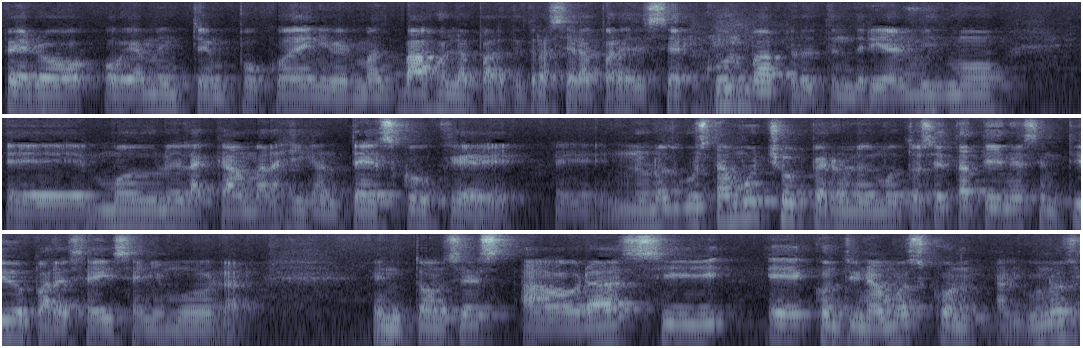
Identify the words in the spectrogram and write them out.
pero obviamente un poco de nivel más bajo. La parte trasera parece ser curva, pero tendría el mismo eh, módulo de la cámara gigantesco que eh, no nos gusta mucho, pero en los Moto Z tiene sentido para ese diseño modular. Entonces, ahora sí eh, continuamos con algunos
